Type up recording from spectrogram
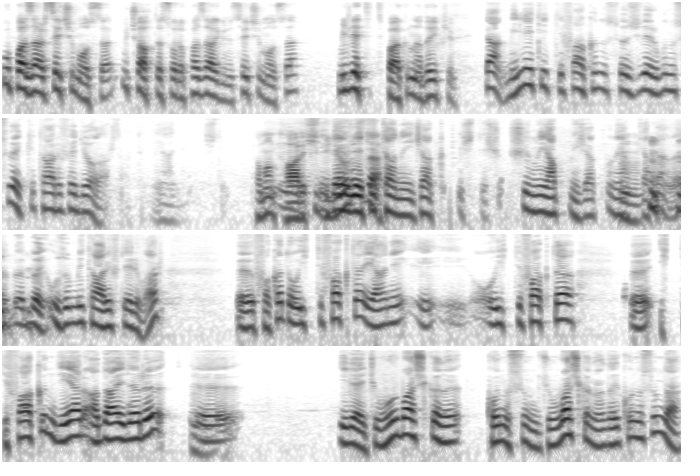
Bu pazar seçim olsa, 3 hafta sonra pazar günü seçim olsa Millet İttifakı'nın adayı kim? Ya Millet İttifakı'nın sözcüleri bunu sürekli tarif ediyorlar zaten. Yani işte Tamam tarifi işte biliyoruz devleti da. tanıyacak, işte şu- şunu yapmayacak, bunu yapacak. Yani böyle uzun bir tarifleri var. E, fakat o ittifakta yani e, o ittifakta e, ittifakın diğer adayları e, ile Cumhurbaşkanı konusunda, Cumhurbaşkanı adayı konusunda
